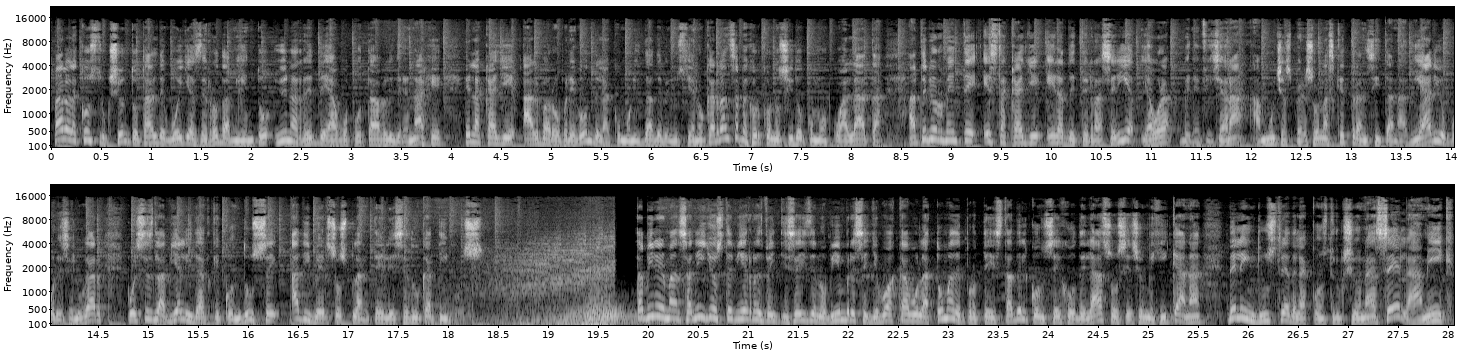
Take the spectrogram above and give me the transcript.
para la construcción total de huellas de rodamiento y una red de agua potable y drenaje en la calle Álvaro Obregón de la comunidad de Venustiano Carranza, mejor conocido como Cualata. Anteriormente, esta calle era de terracería y ahora beneficiará a muchas personas que transitan a diario por ese lugar, pues es la vialidad que conduce a diversos planteles educativos. you También en Manzanillo este viernes 26 de noviembre se llevó a cabo la toma de protesta del Consejo de la Asociación Mexicana de la Industria de la Construcción AC, la AMIC,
